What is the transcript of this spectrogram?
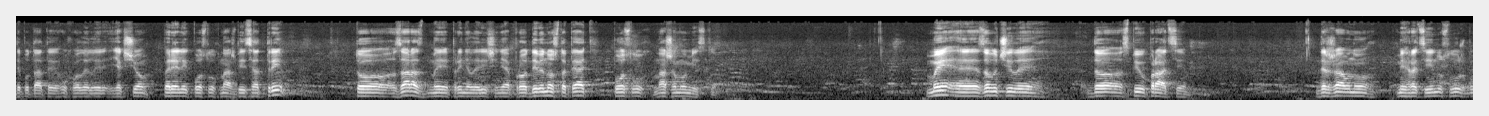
Депутати ухвалили, якщо перелік послуг наш 53, то зараз ми прийняли рішення про 95 послуг в нашому місті. Ми е, залучили до співпраці Державну міграційну службу,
